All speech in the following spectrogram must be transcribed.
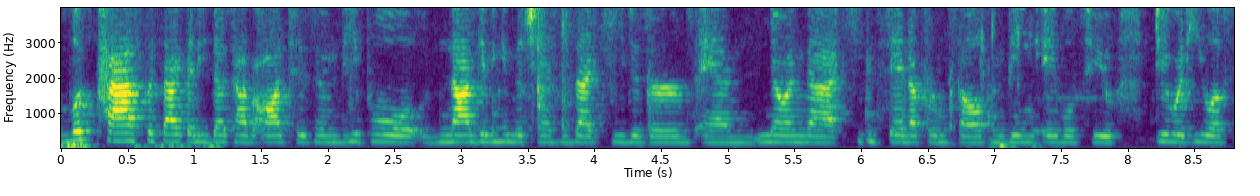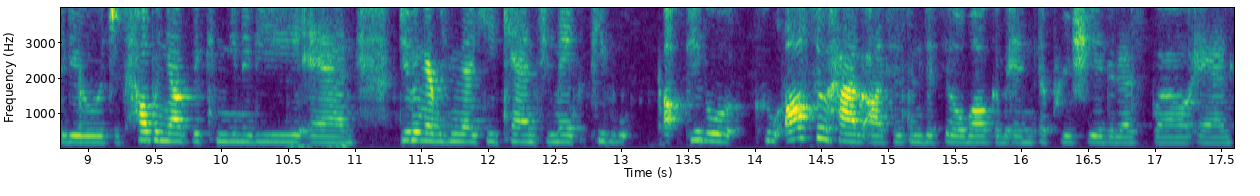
look past the fact that he does have autism, people not giving him the chances that he deserves, and knowing that he can stand up for himself and being able to do what he loves to do, which is helping out the community and doing everything that he can to make people people who also have autism to feel welcome and appreciated as well. And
